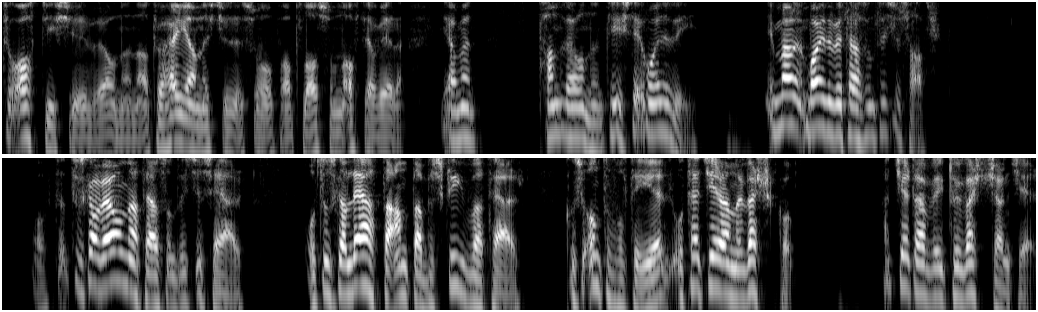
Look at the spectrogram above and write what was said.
du åt inte vånen at du hejan inte så på plass som åt jeg vara. Ja men han vånen tills det var vi. I menar vi det som det inte sagt. Och du skal våna det som det inte ser. Og du skal läta anta beskriva det her. Hur så det er og det ger han en verskom. Han ger det vi till versan ger.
